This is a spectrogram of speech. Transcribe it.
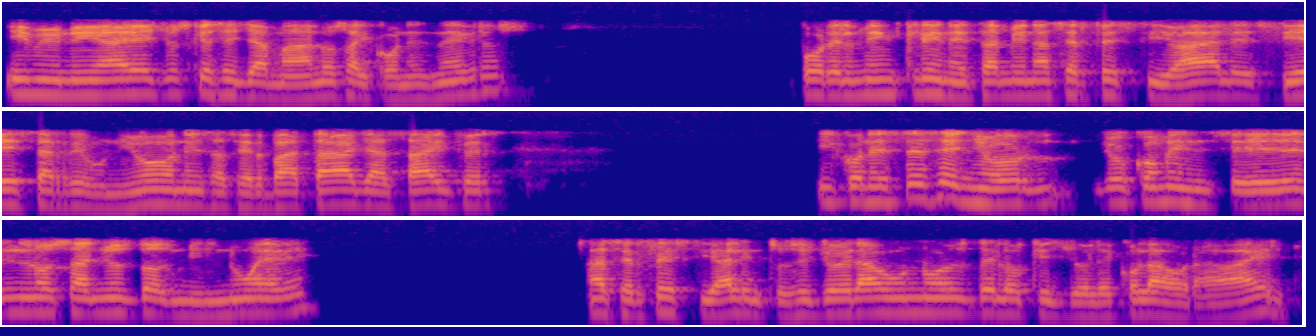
y me uní a ellos que se llamaban los Halcones Negros. Por él me incliné también a hacer festivales, fiestas, reuniones, hacer batallas, ciphers. Y con este señor yo comencé en los años 2009 a hacer festival, entonces yo era uno de los que yo le colaboraba a él.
